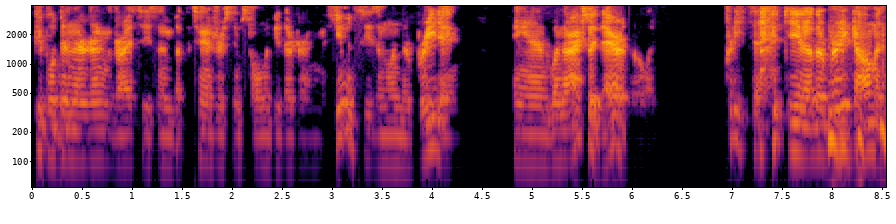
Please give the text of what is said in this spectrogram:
people have been there during the dry season, but the tanager seems to only be there during the humid season when they're breeding. And when they're actually there, they're like pretty thick. You know, they're pretty common,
